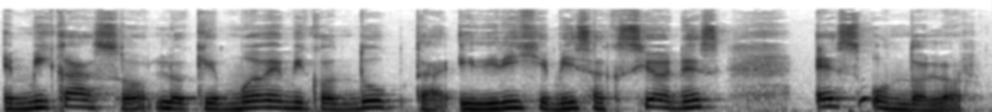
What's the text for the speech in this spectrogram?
En mi caso, lo que mueve mi conducta y dirige mis acciones es un dolor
